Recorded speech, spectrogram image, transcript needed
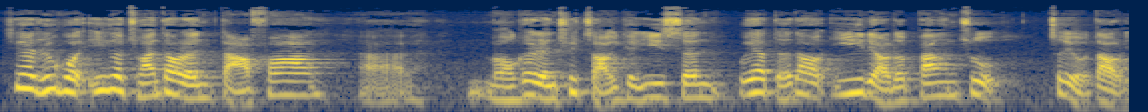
现在，如果一个传道人打发啊某个人去找一个医生，为要得到医疗的帮助，这有道理。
